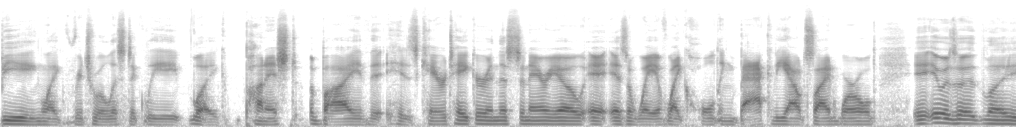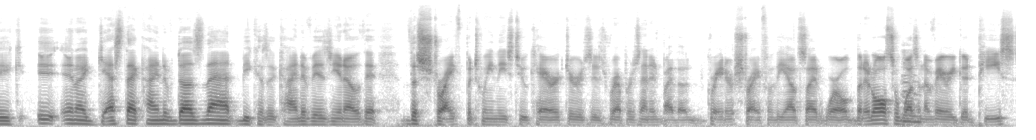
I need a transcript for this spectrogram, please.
being like ritualistically like punished by the, his caretaker in this scenario as a way of like holding back the outside world it, it was a like it, and i guess that kind of does that because it kind of is you know the the strife between these two characters is represented by the greater strife of the outside world but it also wasn't a very good piece.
